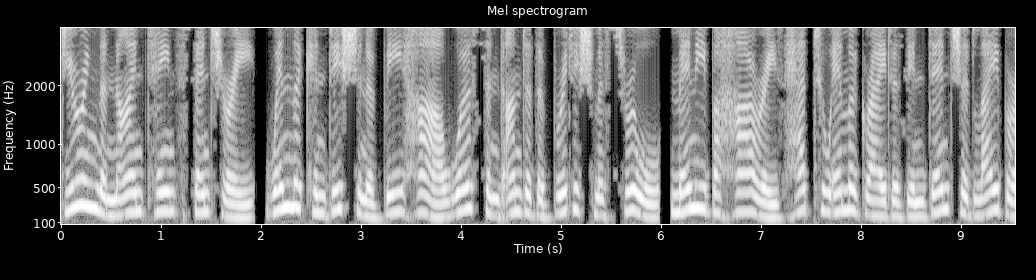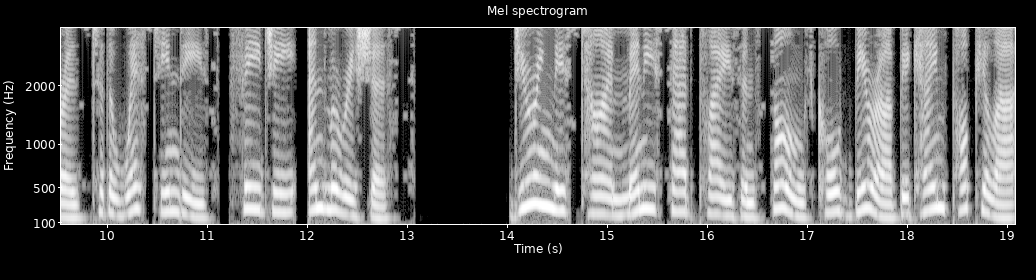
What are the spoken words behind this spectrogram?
During the 19th century, when the condition of Bihar worsened under the British misrule, many Biharis had to emigrate as indentured labourers to the West Indies, Fiji, and Mauritius. During this time many sad plays and songs called Birha became popular,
